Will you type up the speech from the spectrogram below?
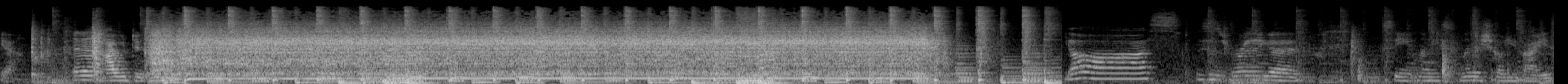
yeah and then I would do this Yes, this is really good. See, let me let me show you guys.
